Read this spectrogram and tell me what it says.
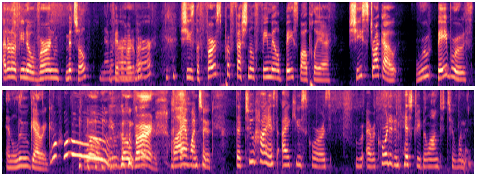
I don't know if you know Virne Mitchell. Never if you ever heard, heard of her. She's the first professional female baseball player. She struck out Ru- Babe Ruth and Lou Gehrig. Whoa, you go, Virne. well, I have one too. The two highest IQ scores r- uh, recorded in history belonged to women.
